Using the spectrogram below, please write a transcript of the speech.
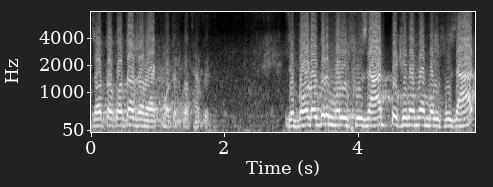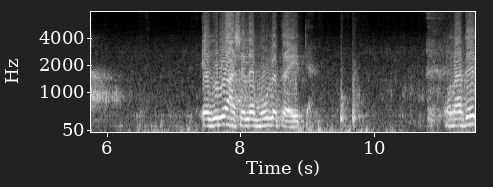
যত কথা সব একমতের কথা বের যে বড়দের মলফুজাত দেখি না আমরা মলফুজাত। এগুলো আসলে মূলত এইটা। ওনাদের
